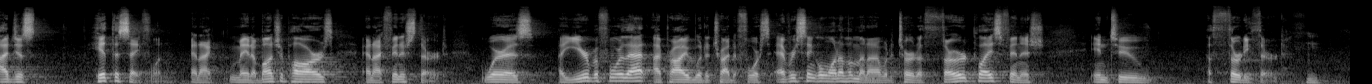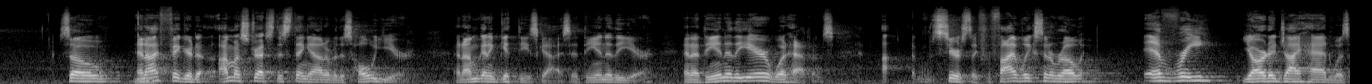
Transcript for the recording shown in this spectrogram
I just hit the safe one, and I made a bunch of pars, and I finished third. Whereas a year before that, I probably would have tried to force every single one of them, and I would have turned a third place finish into a 33rd. Hmm. So, and I figured I'm going to stretch this thing out over this whole year, and I'm going to get these guys at the end of the year. And at the end of the year, what happens? I, seriously, for five weeks in a row, every yardage I had was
